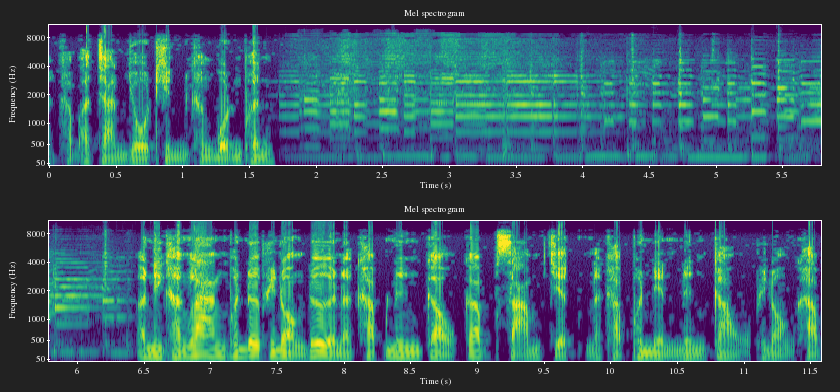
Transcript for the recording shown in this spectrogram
นะครับ อาจารย์โยทินข้างบนเพิ่นอันนี้ข้างล่างเพิ่นเด้อพี่น้องเด้อนะครับ19กับ37นะครับเพิ่นเน้น19พี่น้องครับ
